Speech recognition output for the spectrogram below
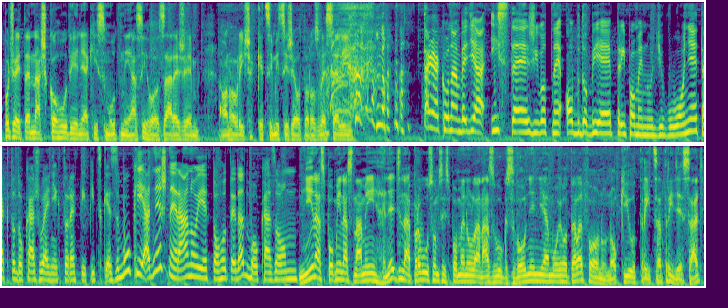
počkaj, ten náš kohút je nejaký smutný, asi ho zarežem. A on hovorí, že keď si myslí, že ho to rozveselí. Tak ako nám vedia isté životné obdobie pripomenúť vône, tak to dokážu aj niektoré typické zvuky a dnešné ráno je toho teda dôkazom. Nina spomína s nami, hneď na prvú som si spomenula na zvuk zvonenia môjho telefónu Nokia 3310.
